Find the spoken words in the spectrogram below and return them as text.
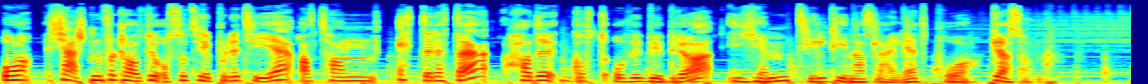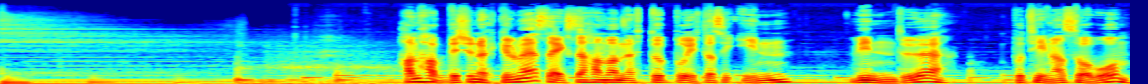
Og kjæresten fortalte jo også til politiet at han etter dette hadde gått over bybrua hjem til Tinas leilighet på Grasholmen. Han hadde ikke nøkkel med seg, så han var nødt til å bryte seg inn vinduet på Tinas soverom.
